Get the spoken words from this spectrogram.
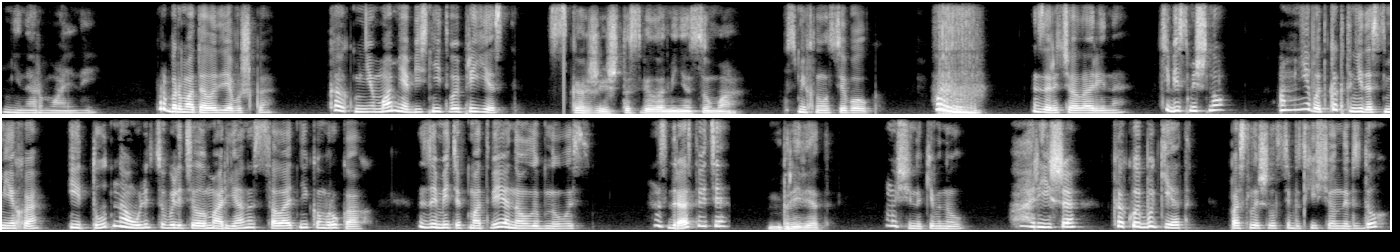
«Ненормальный», – пробормотала девушка. «Как мне маме объяснить твой приезд?» «Скажи, что свела меня с ума», — усмехнулся волк. «Рррр!» — зарычала Арина. «Тебе смешно? А мне вот как-то не до смеха». И тут на улицу вылетела Марьяна с салатником в руках. Заметив Матвея, она улыбнулась. «Здравствуйте». «Привет». Мужчина кивнул. «Ариша, какой букет!» Послышался восхищенный вздох,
